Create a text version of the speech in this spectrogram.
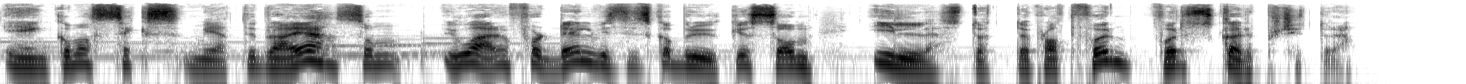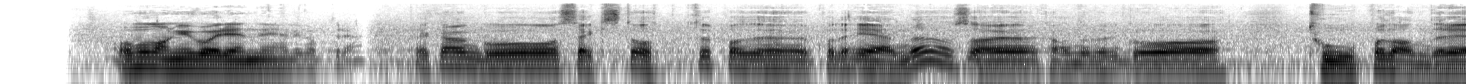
1,6 meter breie, som jo er en fordel hvis de skal brukes som ildstøtteplattform for skarpskyttere. Og hvor mange går inn i helikopteret? Det kan gå seks til åtte på, på det ene, og så kan det vel gå to på det andre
